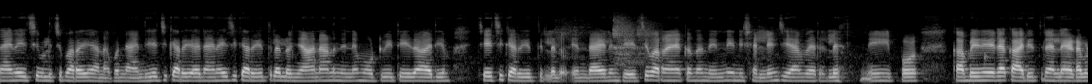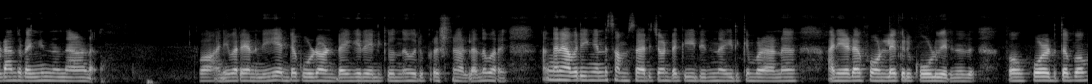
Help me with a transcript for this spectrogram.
നയനേച്ചി വിളിച്ച് പറയുകയാണ്. അപ്പം നയന ചേച്ചിക്ക് അറിയാം നയന ചേച്ചിക്ക് അറിയത്തില്ലല്ലോ. ഞാനാണ് നിന്നെ മോട്ടിവേറ്റ് ചെയ്ത കാര്യം. ചേച്ചിക്ക് അറിയത്തില്ലല്ലോ. എന്തായാലും ചേച്ചി പറഞ്ഞേക്കുന്നത് നിന്നെ ഇനി ശല്യം ചെയ്യാൻ വരല്ലേ. നീ ഇപ്പോൾ കമ്പനിയുടെ കാര്യത്തിനെല്ലാം ഇടപെടാൻ തുടങ്ങി നിന്നാണ്. അപ്പോൾ അനി പറയാണ് നീ എന്റെ കൂടെ ഉണ്ടെങ്കിൽ എനിക്കൊന്നും ഒരു പ്രശ്നമല്ലെന്ന് പറയും. അങ്ങനെ അവരിങ്ങനെ സംസാരിച്ചുകൊണ്ടൊക്കെ ഇരുന്ന് ഇരിക്കുമ്പോഴാണ് അനിയുടെ ഫോണിലേക്ക് ഒരു കോൾ വരുന്നത്. അപ്പോൾ കോൾ എടുത്തപ്പം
